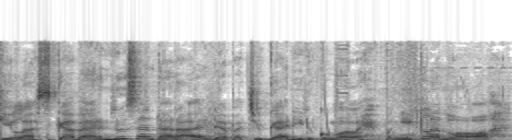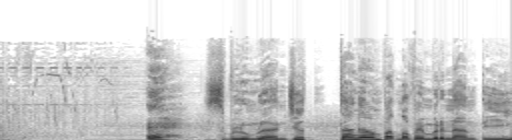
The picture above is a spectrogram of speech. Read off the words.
Kilas Kabar Nusantara dapat juga didukung oleh pengiklan loh. Eh, sebelum lanjut, tanggal 4 November nanti,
